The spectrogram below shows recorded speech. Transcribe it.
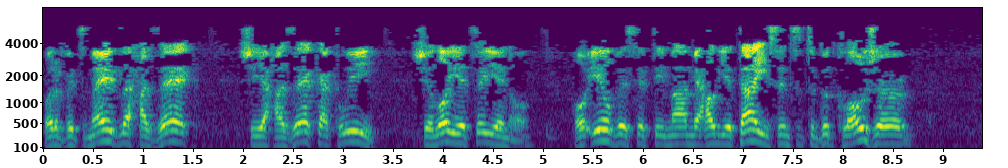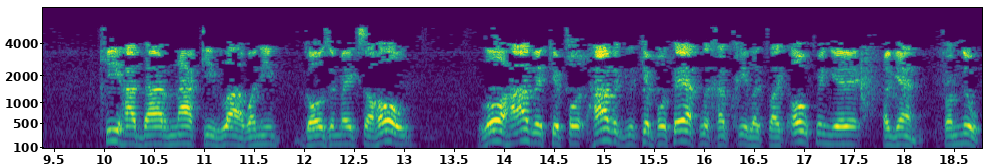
But if it's made lehazek, sheyahazek akli, shelo yetze yeno, ho'il v'setima me'al yetai, since it's a good closure, ki hadar nakiv la, when he goes and makes a hole, lo havik kepotech lechatchila, it's like opening it again, from new.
